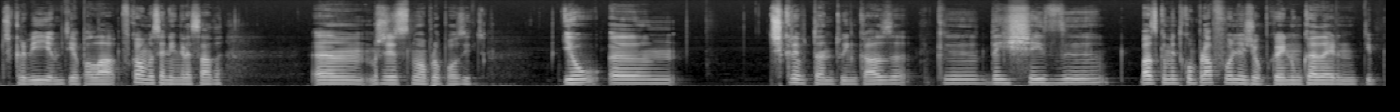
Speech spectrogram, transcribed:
escrevia, metia para lá, ficava uma cena engraçada. Um, mas esse não é o propósito. Eu um, escrevo tanto em casa que deixei de basicamente comprar folhas. Eu peguei num caderno tipo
